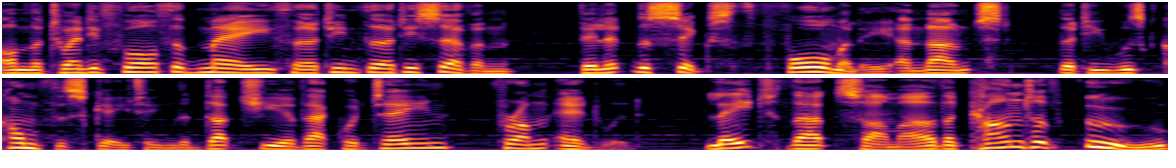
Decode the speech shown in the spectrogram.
On the 24th of May 1337, Philip VI formally announced that he was confiscating the Duchy of Aquitaine from Edward. Late that summer, the Count of Eu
